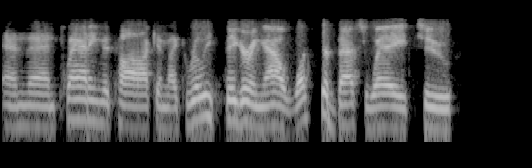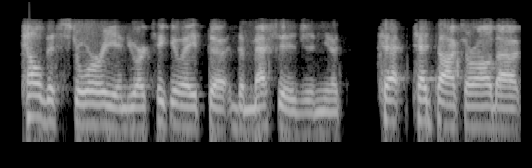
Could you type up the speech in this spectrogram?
and then planning the talk and like really figuring out what's the best way to tell this story and you articulate the the message. And you know TED, TED talks are all about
